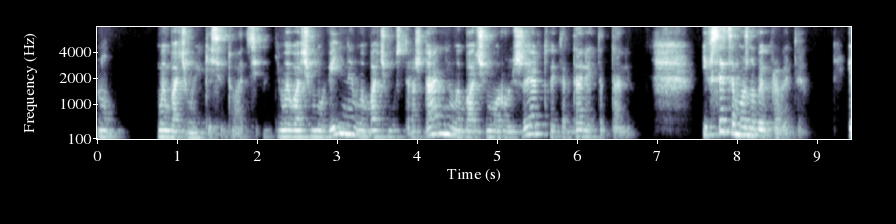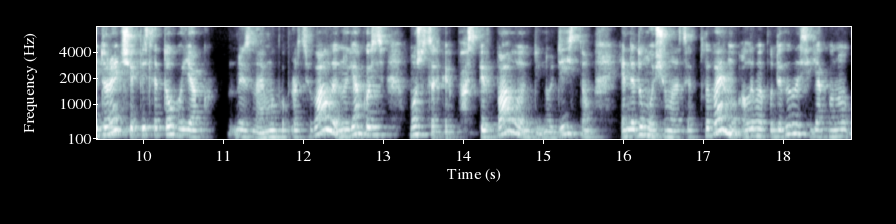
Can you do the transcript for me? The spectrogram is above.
ну, ми бачимо які ситуації. Ми бачимо війни, ми бачимо страждання, ми бачимо роль жертви і так далі. І так далі. І все це можна виправити. І, до речі, після того, як не знаю, ми попрацювали, ну якось може це співпало, ну дійсно. Я не думаю, що ми на це впливаємо, але ми подивилися, як воно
